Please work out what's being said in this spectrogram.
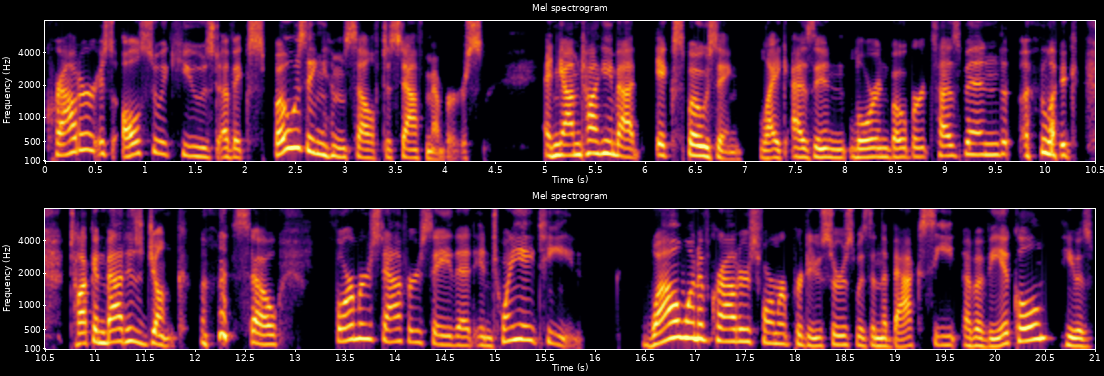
Crowder is also accused of exposing himself to staff members. And yeah, I'm talking about exposing, like as in Lauren Boebert's husband, like talking about his junk. so Former staffers say that in 2018, while one of Crowder's former producers was in the back seat of a vehicle, he was,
